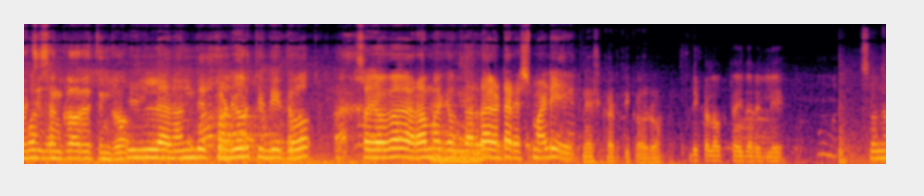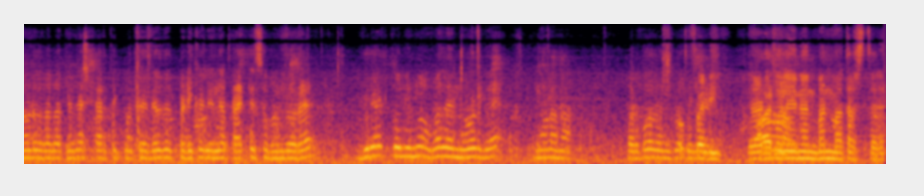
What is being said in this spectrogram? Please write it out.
ಬಜ್ಜಿ ಶಂಕರ್ ಅವರೇ ತಿಂದ್ರು. ಇಲ್ಲ ನಂದು ಇಟ್ಕೊಂಡು ಇವ್ರು ತಿಂದಿದ್ದು. ಸೊ ಇವಾಗ ಆರಾಮಾಗಿ ಒಂದು ಅರ್ಧ ಗಂಟೆ ರೆಸ್ಟ್ ಮಾಡಿ. ದಿನೇಶ್ ಕಾರ್ತಿಕ್ ಅವರು. ಮೆಡಿಕಲ್ ಹೋಗ್ತಾ ಇದಾರೆ ಇಲ್ಲಿ. ಸೊ ನೋಡಿದ್ರಲ್ಲ ದಿನೇಶ್ ಕಾರ್ತಿಕ್ ಮತ್ತೆ ದೇವದತ್ ಪಡಿಕಲ್ ಇಲ್ಲ ಪ್ರಾಕ್ಟೀಸ್ ಬಂದವ್ರೆ. ವಿರಾಟ್ ಕೊಹ್ಲಿನೂ ಅವಲ್ಲೇ ನೋಡಿದೆ ನೋಡೋಣ. ನನ್ ಬಂದ್ ಮಾತಾಡ್ಸ್ತಾರೆ.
